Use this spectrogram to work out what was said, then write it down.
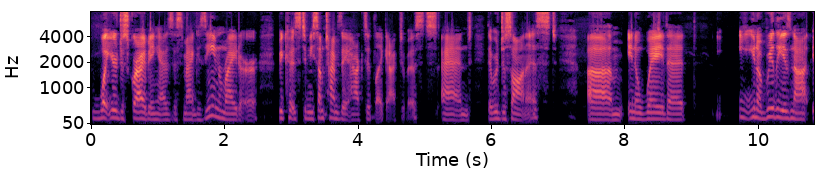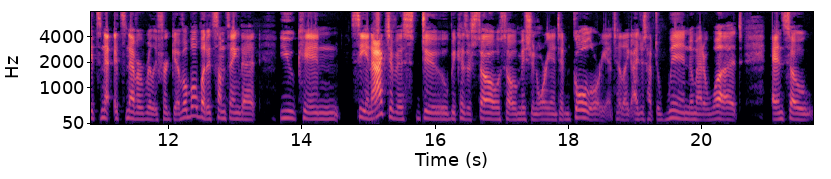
what you're describing as this magazine writer because to me sometimes they acted like activists and they were dishonest um, in a way that you know really is not it's ne- it's never really forgivable but it's something that you can see an activist do because they're so so mission oriented goal oriented. Like i just have to win no matter what. And so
